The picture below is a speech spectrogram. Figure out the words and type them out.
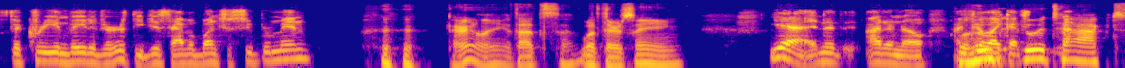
if the Kree invaded Earth, you just have a bunch of Supermen. Apparently, that's what they're saying. Yeah, and it, I don't know. I Well, feel who, like I've who attacked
